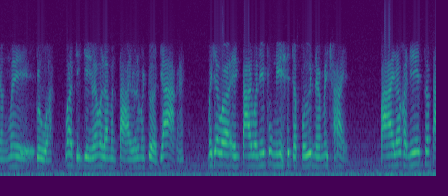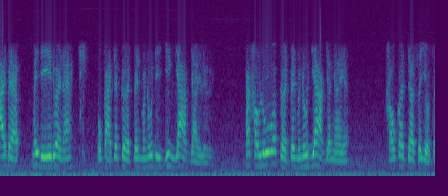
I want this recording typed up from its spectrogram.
ยังไม่กลัวว่าจริง ๆ แล้วเวลามันตายเวลามันเกิดยากนะไม่ใช่ว่าเองตายวันนี้พรุ่งนี้จะฟื้นนะไม่ใช่ ตายแล้วคนนี้จะตายแบบไม่ดีด้วยนะ โอกาสจะเกิดเป็นมนุษย์ดียิ่งยากใหญ่เลย ถ้าเขารู้ว่าเกิดเป็นมนุษย์ยากยังไงอะเขาก็จะสยดส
